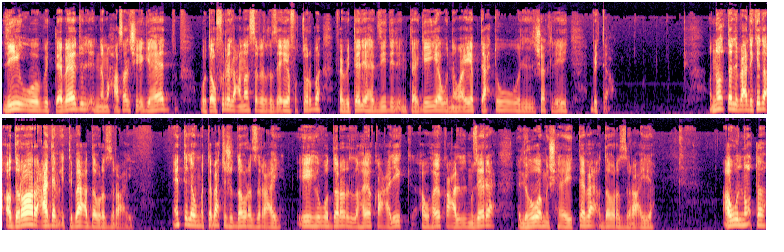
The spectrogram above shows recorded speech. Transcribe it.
ليه وبالتبادل إن ما حصلش إجهاد وتوفير العناصر الغذائية في التربة فبالتالي هتزيد الإنتاجية والنوعية بتاعته والشكل إيه بتاعه. النقطة اللي بعد كده أضرار عدم اتباع الدورة الزراعية. انت لو ما اتبعتش الدورة الزراعية إيه هو الضرر اللي هيقع عليك أو هيقع على المزارع اللي هو مش هيتبع الدورة الزراعية. أول نقطة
